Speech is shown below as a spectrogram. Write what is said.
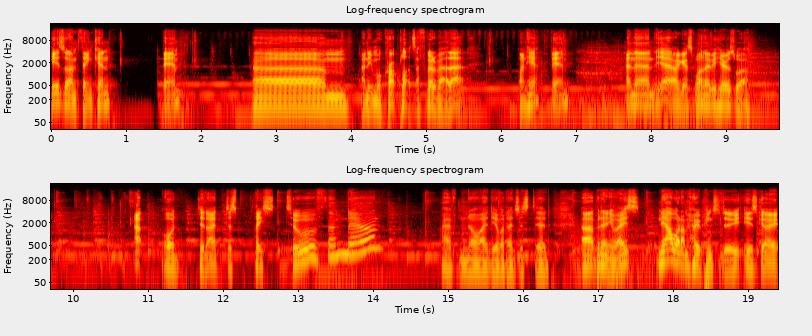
Here's what I'm thinking. Bam. Um, I need more crop plots. I forgot about that. One here. Bam. And then, yeah, I guess one over here as well. Oh, or did I just place two of them down? I have no idea what I just did. Uh, but anyways, now what I'm hoping to do is go...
